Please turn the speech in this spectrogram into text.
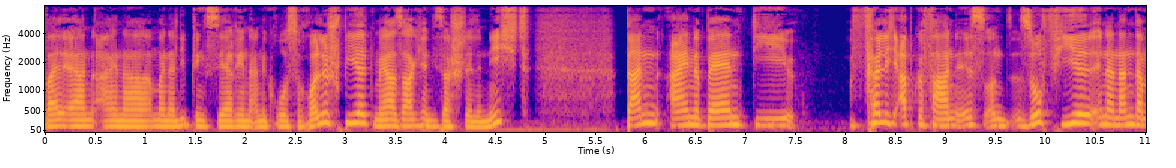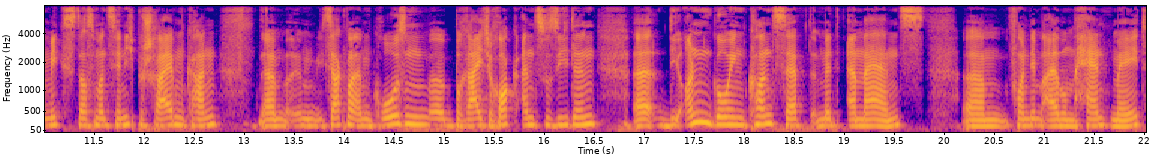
weil er in einer meiner Lieblingsserien eine große Rolle spielt. Mehr sage ich an dieser Stelle nicht. Dann eine Band, die völlig abgefahren ist und so viel ineinander mixt, dass man es hier nicht beschreiben kann. Ähm, ich sag mal, im großen äh, Bereich Rock anzusiedeln. Äh, The Ongoing Concept mit Amance ähm, von dem Album Handmade.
